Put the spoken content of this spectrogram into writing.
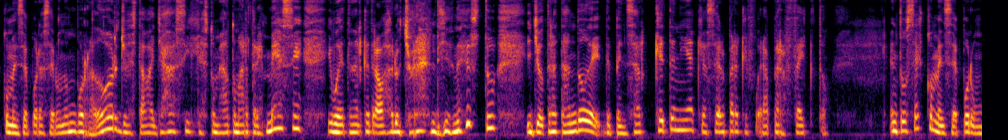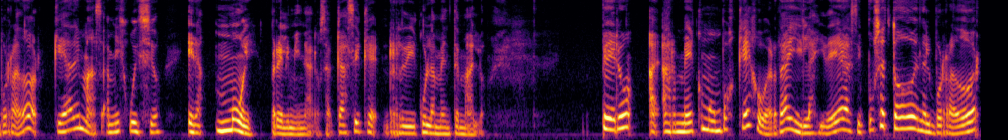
comencé por hacer un, borrador. Yo estaba ya así, que esto me va a tomar tres meses y voy a tener que trabajar ocho horas al día en esto. Y yo tratando de pensar qué tenía que hacer para que fuera perfecto. Entonces comencé por un borrador, que además, a mi juicio, era muy preliminar, o sea, casi que ridículamente malo. Pero armé como un bosquejo, ¿verdad? Y las ideas, y puse todo en el borrador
